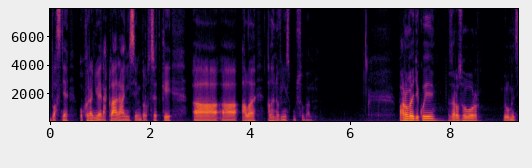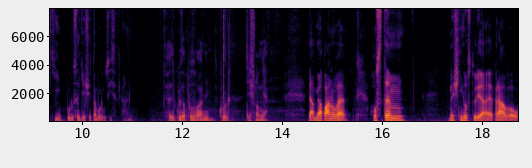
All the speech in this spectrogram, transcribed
vlastně ochraňuje nakládání svými prostředky, ale, ale novým způsobem. Pánové, děkuji za rozhovor. Bylo mi ctí, budu se těšit na budoucí setkání. Já děkuji za pozvání. Děkuji. Těšilo mě. Dámy a pánové, hostem dnešního studia e-právo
